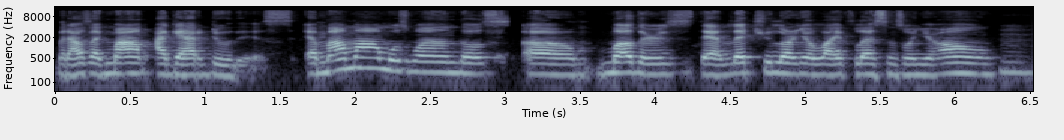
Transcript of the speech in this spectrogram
But I was like, Mom, I got to do this. And my mom was one of those um, mothers that let you learn your life lessons on your own. Mm.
